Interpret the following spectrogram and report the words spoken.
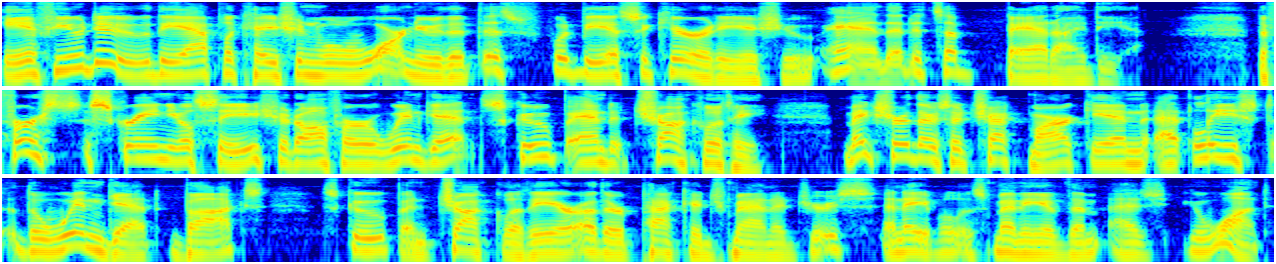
If you do, the application will warn you that this would be a security issue and that it's a bad idea. The first screen you'll see should offer Winget, Scoop, and Chocolatey. Make sure there's a check mark in at least the Winget box. Scoop and Chocolatey are other package managers. Enable as many of them as you want.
